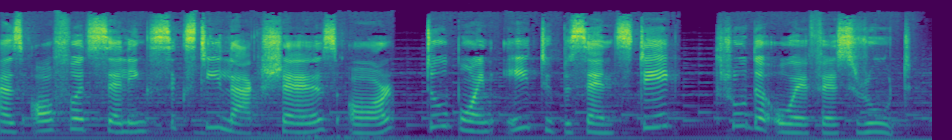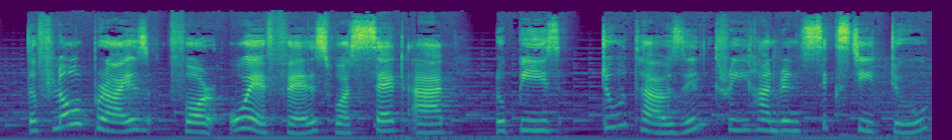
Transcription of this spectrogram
has offered selling 60 lakh shares or 2.82% stake through the OFS route. The floor price for OFS was set at rupees 2362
